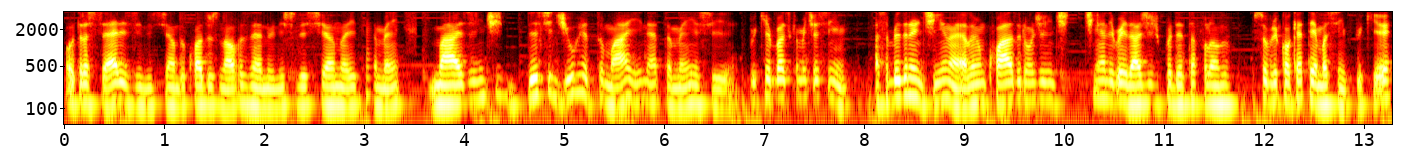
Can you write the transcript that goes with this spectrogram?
outras séries, iniciando quadros novos, né, no início desse ano aí também. Mas a gente decidiu retomar aí, né, também esse... Porque basicamente, assim, a Sabedoria Andina, ela é um quadro onde a gente tinha a liberdade de poder estar tá falando sobre qualquer tema, assim, porque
